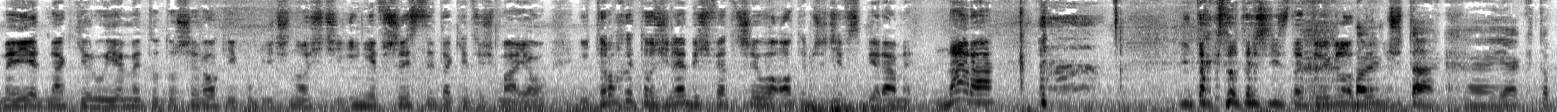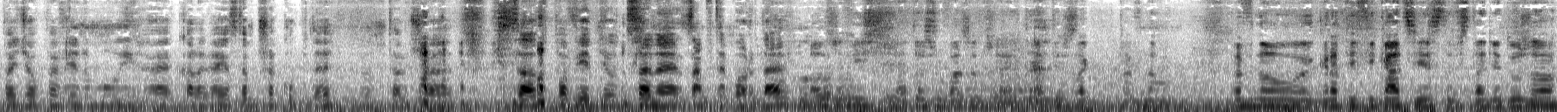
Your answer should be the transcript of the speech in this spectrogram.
my jednak kierujemy to do szerokiej publiczności i nie wszyscy takie coś mają i trochę to źle by świadczyło o tym, że Cię wspieramy. Nara! I tak to też niestety wygląda. Powiem Ci tak, e, jak to powiedział pewien mój e, kolega, jestem przekupny, także za odpowiednią cenę zamknę mordę. Oczywiście, ja też uważam, że ja też za pewną, pewną gratyfikację jestem w stanie dużo.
